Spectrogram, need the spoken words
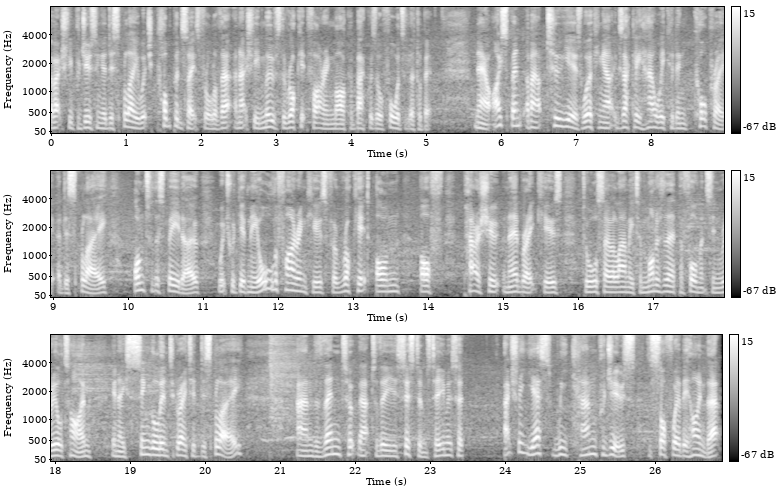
of actually producing a display which compensates for all of that and actually moves the rocket firing marker backwards or forwards a little bit. Now, I spent about two years working out exactly how we could incorporate a display onto the Speedo, which would give me all the firing cues for rocket on, off, parachute, and air brake cues to also allow me to monitor their performance in real time in a single integrated display. And then took that to the systems team and said, actually, yes, we can produce the software behind that.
